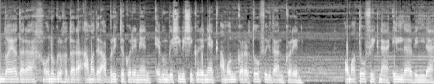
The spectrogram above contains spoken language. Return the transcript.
দয়া দ্বারা, অনুগ্রহ দ্বারা আমাদের আবৃত্ত করে নেন এবং বেশি বেশি করে নেক আমল করার তৌফিক দান করেন। ওমা তৌফিক না ইল্লা বিল্লাহ।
